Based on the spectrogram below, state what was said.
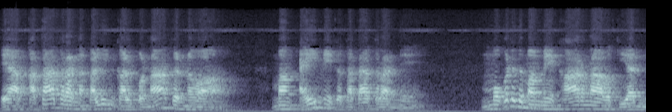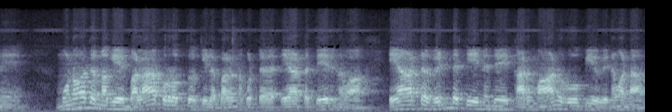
එයා කතා කරන්න කලින් කල්පනා කරනවා මං ඇයි මේක කතා කරන්නේ මොකටද මම මේ කාරණාව කියන්නේ මොනවද මගේ බලාපොරොත්තුව කියලා බලනකොට එයාට තේරෙනවා එයාට වෙන්න තියෙන දේ කර්මානුරූපීය වෙනවා නම්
